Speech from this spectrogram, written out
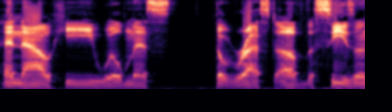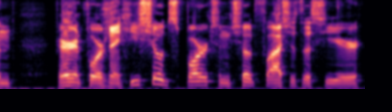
and now he will miss the rest of the season. Very unfortunate. He showed sparks and showed flashes this year.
